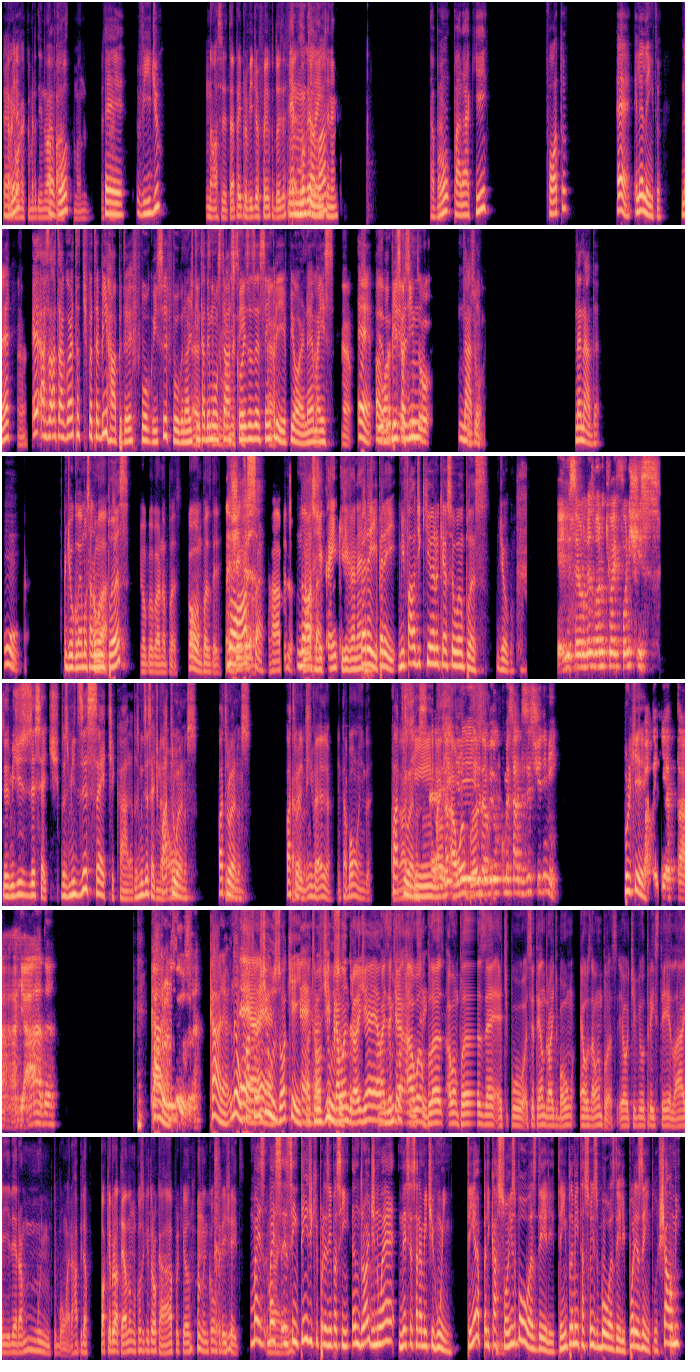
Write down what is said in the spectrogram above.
Cara Câmera, coloca a câmera dentro de uma Travou. pasta, mano. é, vídeo. Nossa, até pra ir pro vídeo foi com dois É FPS. muito gravar. lento, né? Tá bom? Parar aqui. Foto. É, ele é lento, né? É, as- até agora tá, tipo, até bem rápido. É fogo, isso é fogo. Na hora de É, tentar demonstrar as coisas é sempre pior, né? Mas. É. É, ó, o pra mim, Abis eu fazia um- sinto- um nada. segundo. Não é nada. O Diogo vai mostrar no Vamos lá. OnePlus. Jogou agora no Plus. Qual é o OnePlus dele? Nossa! Rápido. Nossa, Nossa! GK é incrível, né? Peraí, peraí. Me fala de que ano que é o seu OnePlus, Diogo. Ele saiu no mesmo ano que o iPhone X. 2017. 2017, cara. 2017. Não. Quatro anos. Quatro Sim. anos. Quatro Cara, ele é anos. bem velho. E tá bom ainda. Quatro Nossa, anos. Sim. É, Mas ele, a ele OnePlus é- resolveu começar a desistir de mim. Por quê? A bateria tá arriada. Cara, Quatro anos de uso, né? Cara, não, É, quatro anos de é. uso, ok. É, quatro anos de ok, uso. Pra o Android é Mas é muito que ok a aí. OnePlus, a OnePlus é, é tipo, você tem Android bom, é usar OnePlus. Eu tive o 3T lá e ele era muito bom, era rapidão. Só quebrou a tela, eu não consegui trocar porque eu não encontrei jeito. Mas, mas Mas- você entende que, por exemplo, assim, Android não é necessariamente ruim. Tem aplicações boas dele, tem implementações boas dele. Por exemplo, Xiaomi.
